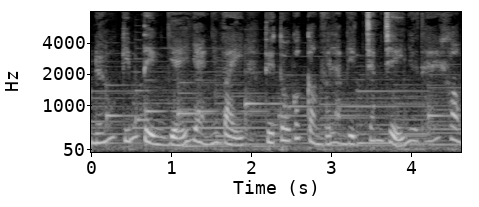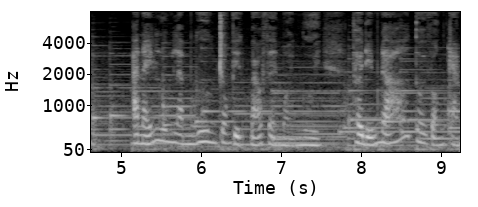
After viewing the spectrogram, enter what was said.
nếu kiếm tiền dễ dàng như vậy thì tôi có cần phải làm việc chăm chỉ như thế không? Anh ấy luôn làm gương trong việc bảo vệ mọi người. Thời điểm đó tôi vẫn cảm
